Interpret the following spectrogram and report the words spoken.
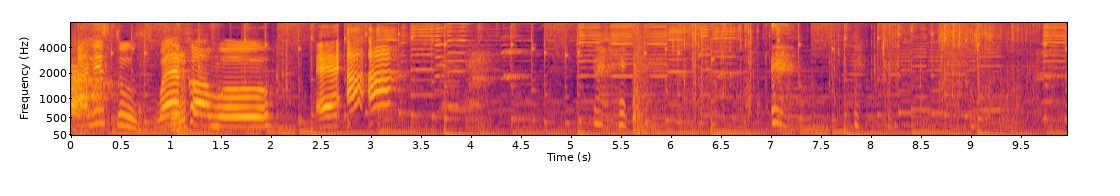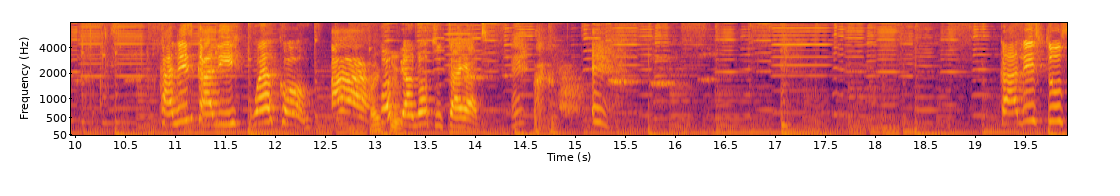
Alistus, welcome o. Eh, ah ah. Kali, Kali, welcome. Ah, Thank hope you. you are not too tired. Eh? Eh. Kalistus,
